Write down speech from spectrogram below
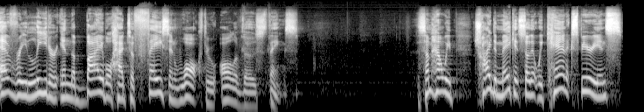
every leader in the Bible had to face and walk through all of those things. Somehow we tried to make it so that we can experience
